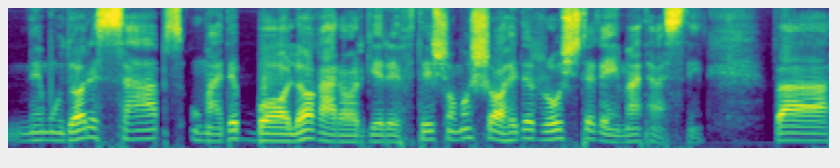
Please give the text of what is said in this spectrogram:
نمودار سبز اومده بالا قرار گرفته شما شاهد رشد قیمت هستین. و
